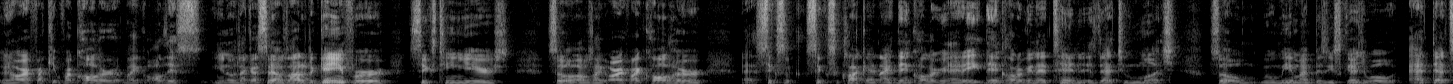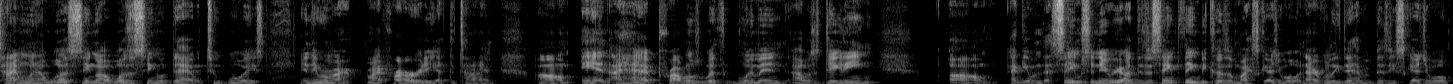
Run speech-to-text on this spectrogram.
You know, or if I if I call her like all this, you know, like I said, I was out of the game for 16 years. So I was like, all right, if I call her at six six o'clock at night, then call her again at eight, then call her again at ten, is that too much? So with me and my busy schedule, at that time when I was single, I was a single dad with two boys, and they were my my priority at the time. Um, and I had problems with women I was dating. Um, I gave them the same scenario. I did the same thing because of my schedule, and I really did have a busy schedule.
